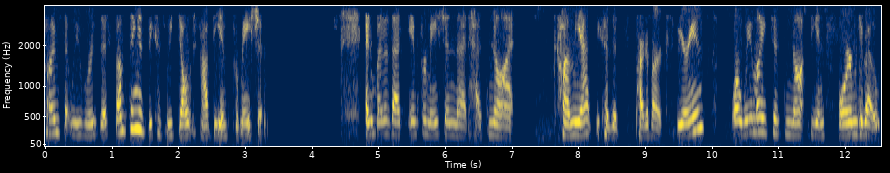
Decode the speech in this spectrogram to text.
times that we resist something is because we don't have the information. And whether that's information that has not come yet because it's part of our experience, or we might just not be informed about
